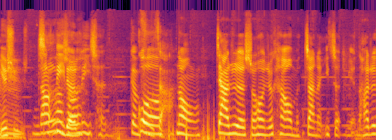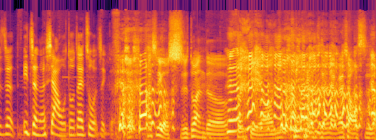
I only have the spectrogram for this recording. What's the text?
也许经历的历程更复杂。那种假日的时候，你就看到我们站了一整面，然后就这一整个下午都在做这个。它是有时段的分别哦，你可能两个小时哦，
